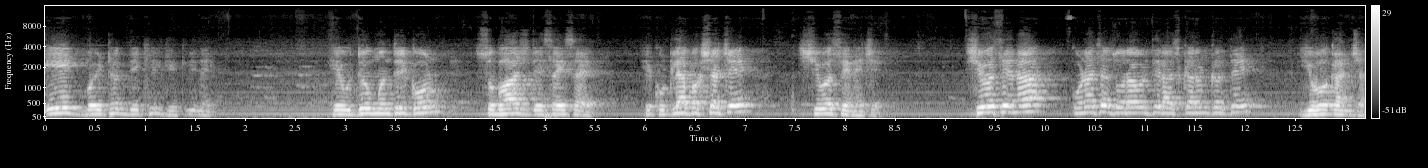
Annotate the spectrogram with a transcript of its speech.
एक बैठक देखील घेतली नाही. हे उद्योग मंत्री कोण? सुभाष देसाई साहेब. हे कुठल्या पक्षाचे? शिवसेनेचे. शिवसेना कोणाच्या जोरावरती राजकारण करते? युवकांच्या.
